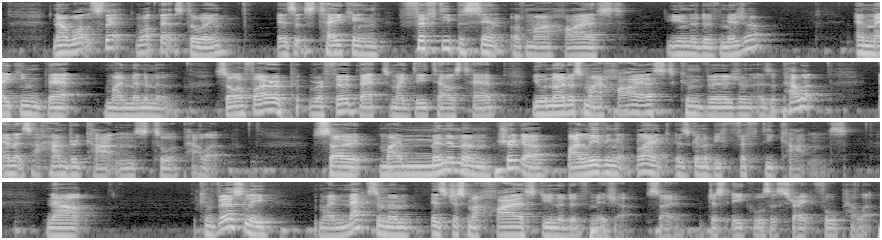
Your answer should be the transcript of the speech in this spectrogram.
Now what's that? What that's doing is it's taking 50% of my highest unit of measure and making that my minimum. So if I re refer back to my details tab, you'll notice my highest conversion is a pallet and it's 100 cartons to a pallet. So my minimum trigger by leaving it blank is going to be 50 cartons. Now, conversely, my maximum is just my highest unit of measure. So just equals a straight full pallet.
